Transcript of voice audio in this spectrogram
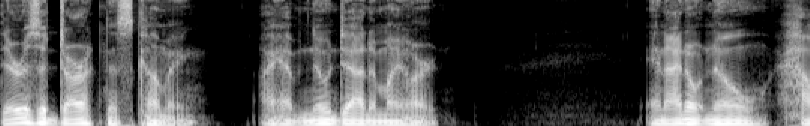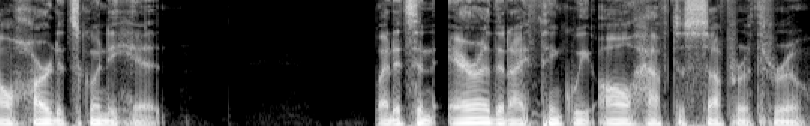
There is a darkness coming. I have no doubt in my heart. And I don't know how hard it's going to hit. But it's an era that I think we all have to suffer through.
